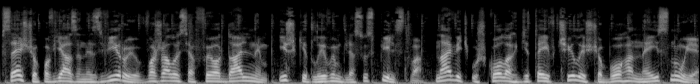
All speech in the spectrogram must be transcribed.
Все, що пов'язане з вірою, вважалося феодальним і шкідливим для суспільства. Навіть у школах дітей вчили, що Бога не існує.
